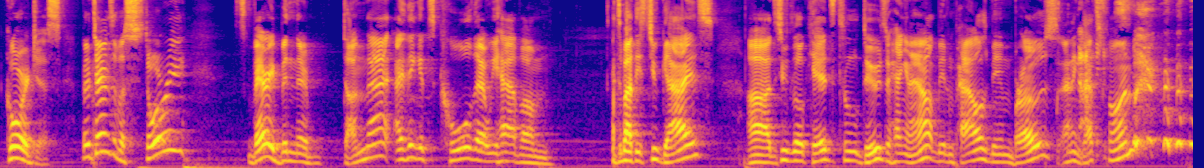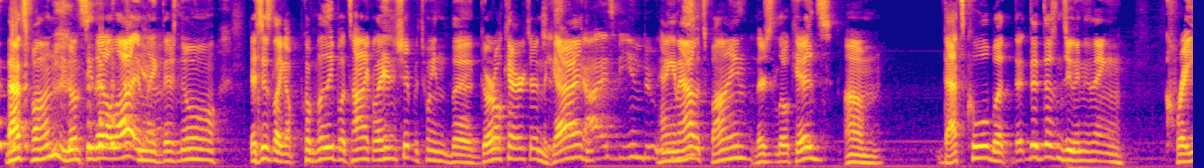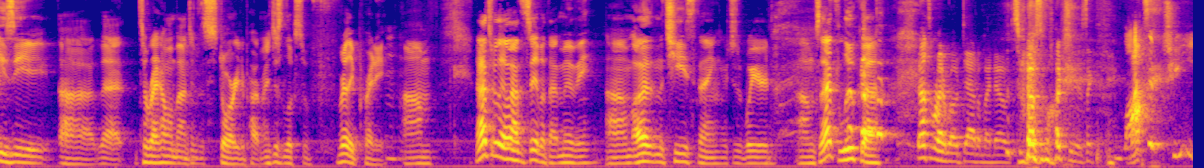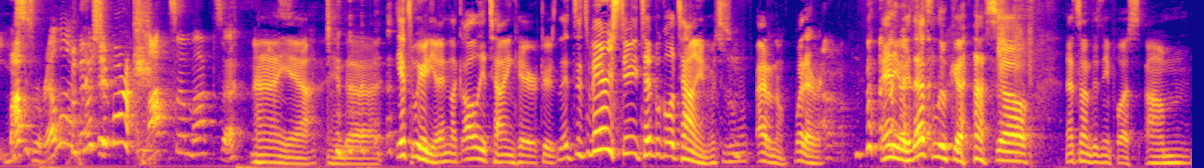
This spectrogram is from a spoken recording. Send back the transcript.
gorgeous. But in terms of a story, it's very been there, done that. I think it's cool that we have um it's about these two guys, uh the two little kids, two little dudes are hanging out, being pals, being bros. I think that's fun. That's fun. You don't see that a lot and like there's no it's just like a completely platonic relationship between the girl character and the Just guy Guys being dudes. hanging out. It's fine. There's little kids. Um, that's cool, but that, that doesn't do anything crazy uh, that to write home about in terms of the story department. It just looks really pretty. Um, that's really all I have to say about that movie. Um, other than the cheese thing, which is weird. Um, so that's Luca. That's what I wrote down in my notes when I was watching it. It's like Lots of cheese. mozzarella? Question mark. Lots of matzo. Uh, yeah, and uh, it's weird, yeah, and like all the Italian characters, it's it's very stereotypical Italian, which is I don't know, whatever. I don't know. anyway, that's Luca. So that's on Disney Plus. Um,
